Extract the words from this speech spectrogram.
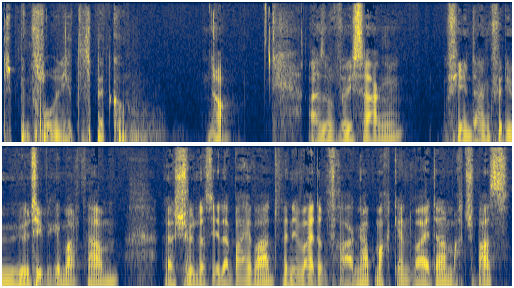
Ich bin froh, wenn ich jetzt ins Bett komme. Ja, also würde ich sagen, vielen Dank für die Mühe, die wir gemacht haben. Äh, schön, dass ihr dabei wart. Wenn ihr weitere Fragen habt, macht gern weiter, macht Spaß,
